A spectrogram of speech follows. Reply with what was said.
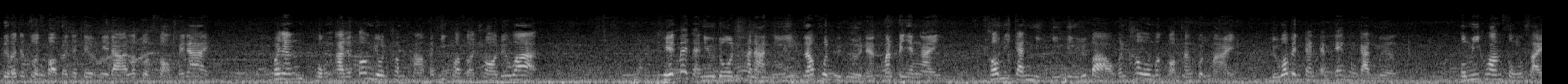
เกิดเราจะตรวจสอบเราจะเจอเพดานเราตรวจสอบไม่ได้ เพราะฉะนั้นผมอาจจะต้องโยนคำถามไปที่คอสชด้วยว่า เคสแม่จานิวโดนขนาดนี้ แล้วคนอื่นๆเนี่ยมันเป็นยังไงเขามีการหมิ่นจริงๆหรือเปล่า มันเข้าองค์ประกอบทางกฎหมาย หรือว่าเป็นการกลั่นแกล้งทางการเมือง ผมมีความสงสัย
